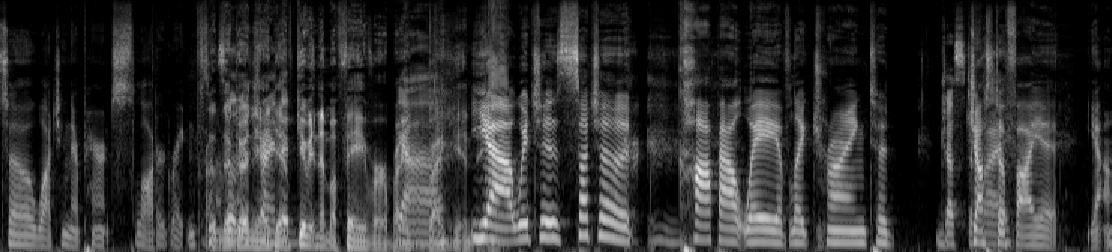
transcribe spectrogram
So watching their parents slaughtered right in So front of they're them. they're doing the idea to- of giving them a favor by, Yeah. by ending. Yeah, which is such a cop out way of like trying to Justify. justify it. Yeah.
